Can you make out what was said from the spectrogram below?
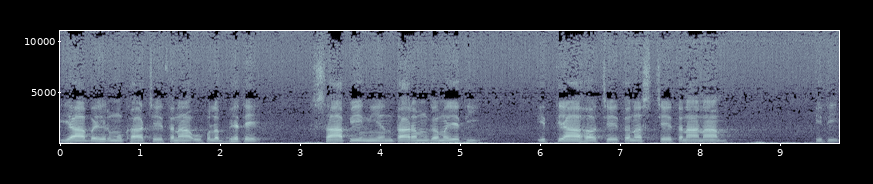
या बहिर्मुखा चेतना उपलभ्यते, सापि नियंतारम गमयति, इत्याह चेतनश्चेतनानाम इति।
